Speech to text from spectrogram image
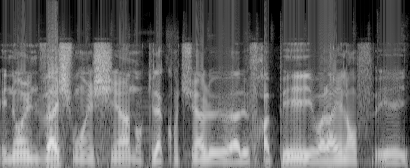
et non une vache ou un chien. Donc il a continué à le, à le frapper et voilà il fait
